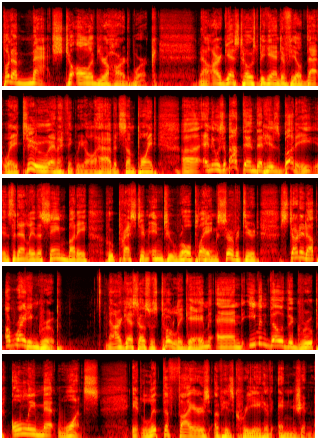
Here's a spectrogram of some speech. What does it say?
put a match to all of your hard work. Now, our guest host began to feel that way too, and I think we all have at some point. Uh, and it was about then that his buddy, incidentally, the same buddy who pressed him into role playing servitude, started up a writing group. Now, our guest host was totally game, and even though the group only met once, it lit the fires of his creative engine.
